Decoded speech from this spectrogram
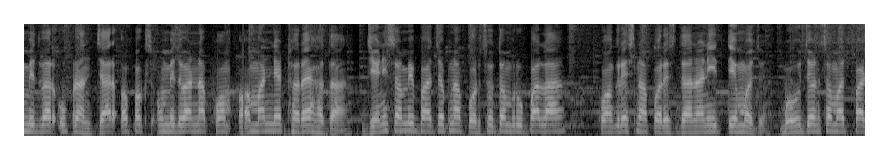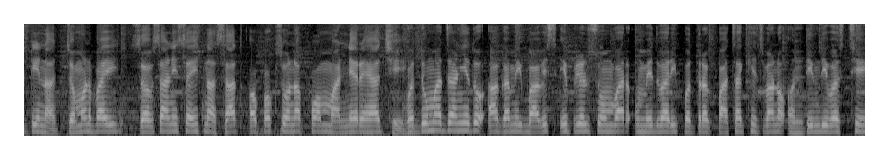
ઉમેદવાર ઉપરાંત ચાર અપક્ષ ઉમેદવારના ફોર્મ અમાન્ય ઠરાયા હતા. જેની સામે ભાજપના પરસોત્તમ રૂપાલા કોંગ્રેસના પરેશ ધાનાણી તેમજ બહુજન સમાજ પાર્ટીના ચમણભાઈ સવસાણી સહિતના સાત અપક્ષોના ફોર્મ માન્ય રહ્યા છે. વધુમાં જાણીએ તો આગામી બાવીસ એપ્રિલ સોમવાર ઉમેદવારી પત્રક પાછા ખેંચવાનો અંતિમ દિવસ છે.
